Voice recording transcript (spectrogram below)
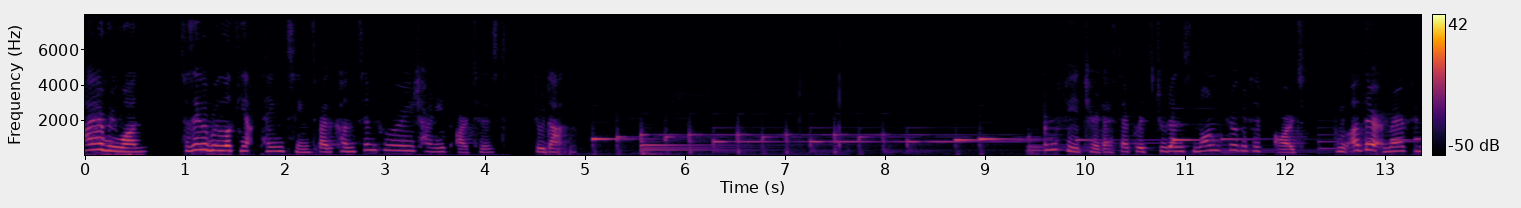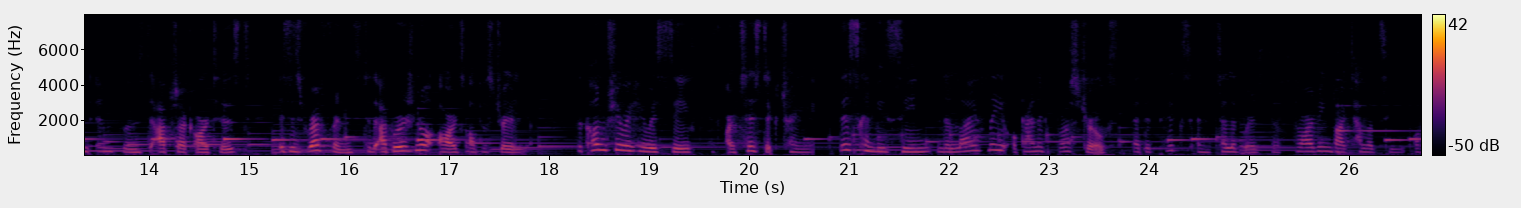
Hi everyone! Today we'll be looking at paintings by the contemporary Chinese artist Zhu Dan. One feature that separates Zhu Dan's non-figurative art from other American-influenced abstract artists is his reference to the Aboriginal art of Australia, the country where he received his artistic training. This can be seen in the lively, organic brushstrokes that depicts and celebrates the thriving vitality of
